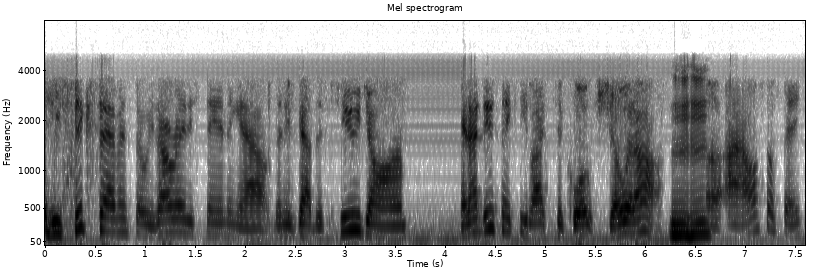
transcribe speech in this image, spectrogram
he's six seven, so he's already standing out. Then he's got this huge arm, and I do think he likes to quote show it off. Mm-hmm. Uh, I also think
